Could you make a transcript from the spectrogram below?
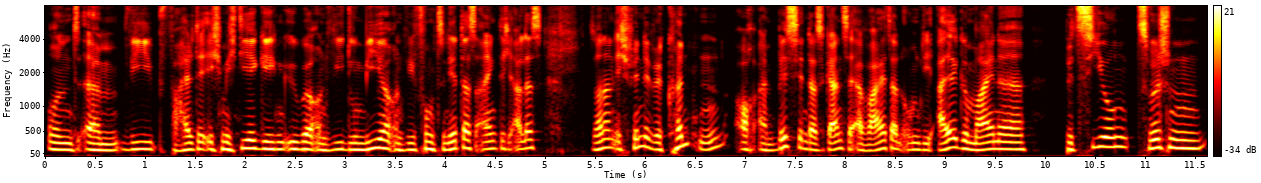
und ähm, wie verhalte ich mich dir gegenüber und wie du mir und wie funktioniert das eigentlich alles. Sondern ich finde, wir könnten auch ein bisschen das Ganze erweitern um die allgemeine Beziehung zwischen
